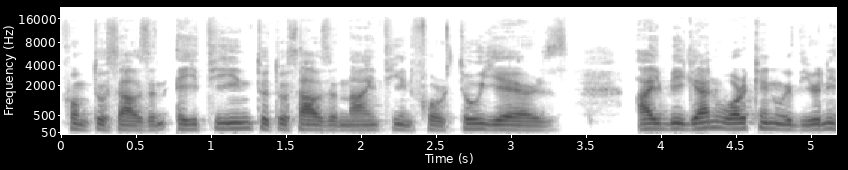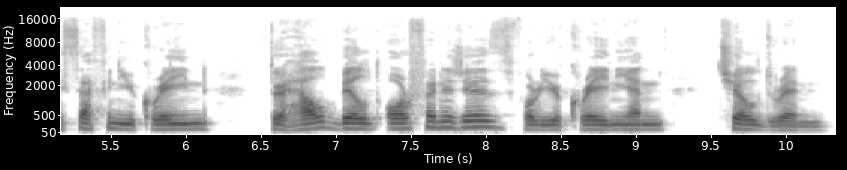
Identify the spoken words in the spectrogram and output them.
from 2018 to 2019 for two years. I began working with UNICEF in Ukraine to help build orphanages for Ukrainian children.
